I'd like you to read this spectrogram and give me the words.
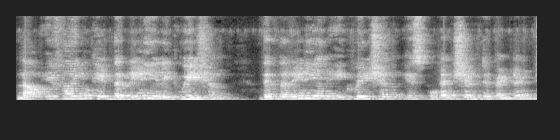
Now if I look at the radial equation, then the radial equation is potential dependent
